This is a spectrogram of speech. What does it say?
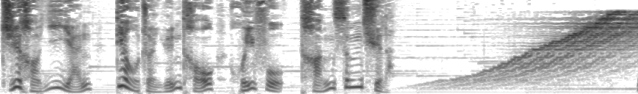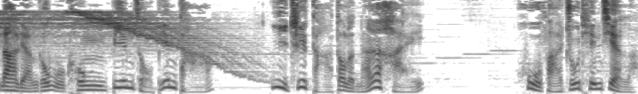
只好依言调转云头回复唐僧去了。那两个悟空边走边打，一直打到了南海。护法诸天见了。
